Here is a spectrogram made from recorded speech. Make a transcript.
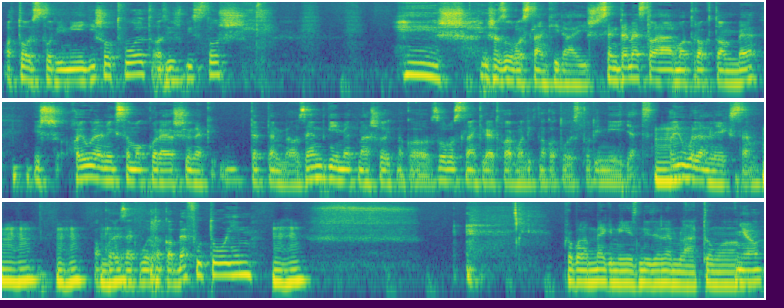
a Toy Story 4 is ott volt, az is biztos. És, és az oroszlán király is. Szerintem ezt a hármat raktam be, és ha jól emlékszem, akkor elsőnek tettem be az Endgame-et, másodiknak az oroszlán királyt, harmadiknak a Toy Story 4-et. Uh-huh. Ha jól emlékszem. Uh-huh. Uh-huh. Akkor uh-huh. ezek voltak a befutóim. Uh-huh. Próbálom megnézni, de nem látom a ja.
